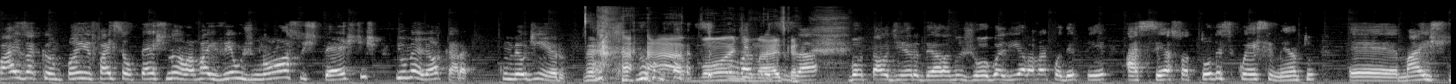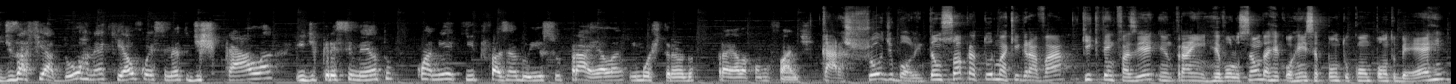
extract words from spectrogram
faz a campanha e faz seu teste. Não, ela vai ver os nossos testes e o melhor, cara, com o meu dinheiro. Né? Não, Bom não demais, cara. botar o dinheiro dela no jogo ali, ela vai poder ter acesso a todo esse conhecimento é, mais desafiador, né, que é o conhecimento de escala e de crescimento, com a minha equipe fazendo isso para ela e mostrando para ela como faz. Cara, show de bola. Então, só para a turma aqui gravar, o que, que tem que fazer? Entrar em revoluçãodarecorrência.com.br.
